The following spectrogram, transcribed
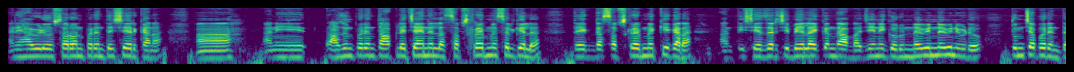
आणि हा व्हिडिओ सर्वांपर्यंत शेअर करा. आणि अजूनपर्यंत आपल्या चॅनलला सबस्क्राईब नसेल केलं तर एकदा सबस्क्राईब नक्की करा आणि ती शेजारची बेल ऐकन दाबा जेणेकरून नवीन नवीन व्हिडिओ तुमच्यापर्यंत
